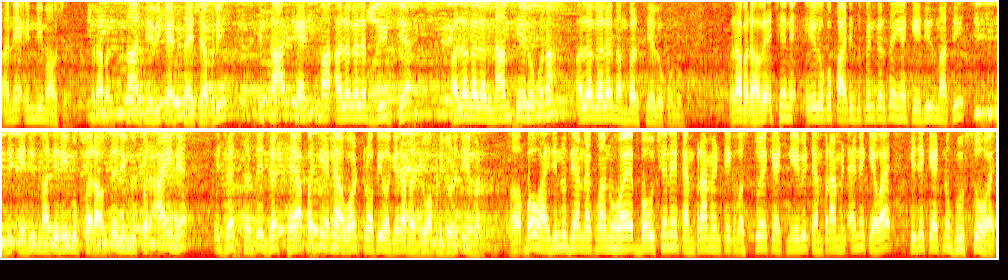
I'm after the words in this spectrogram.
અને ઇન્ડીમાઉ છે. બરાબર? સાત જેવી કેટ્સ થાય છે આપણી. એ સાત કેટ્સમાં અલગ અલગ બ્રીડ છે. અલગ અલગ નામ છે એ લોકોના અલગ અલગ નંબર છે એ લોકોનું. બરાબર, હવે છે ને એ લોકો પાર્ટિસિપેટ કરશે અહીંયા કેજીસમાંથી, જે કેજીસમાંથી રિંગ ઉપર આવશે રિંગ ઉપર આવીને એ જજ થશે જજ થયા પછી એને અવોર્ડ ટ્રોફી વગેરે બધું આપણી જોડે છે, એ મળશે. બહુ હાઇજીનનું ધ્યાન રાખવાનું હોય, બહુ છે ને ટેમ્પરામેન્ટ એક વસ્તુ એ કેટની એવી ટેમ્પરામેન્ટ એને કહેવાય કે જે કેટનો ગુસ્સો હોય.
